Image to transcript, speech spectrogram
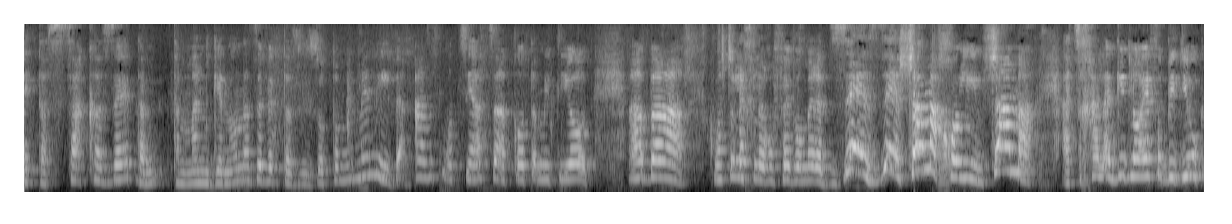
את השק הזה, את המנגנון הזה ותזיז אותו ממני, ואז את מוציאה צעקות אמיתיות. אבא, כמו שאתה הולך לרופא ואומרת, זה, זה, שמה חולים, שמה. את צריכה להגיד לו איפה בדיוק.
